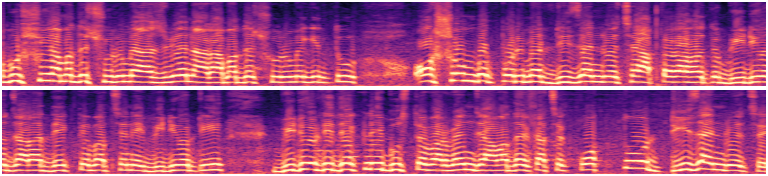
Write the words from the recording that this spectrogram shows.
অবশ্যই আমাদের শোরুমে আসবেন আর আমাদের শোরুমে কিন্তু অসম্ভব পরিমাণ ডিজাইন রয়েছে। আপনারা হয়তো ভিডিও যারা দেখতে পাচ্ছেন এই ভিডিওটি ভিডিওটি দেখলেই বুঝতে পারবেন যে আমাদের কাছে কত ডিজাইন রয়েছে।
